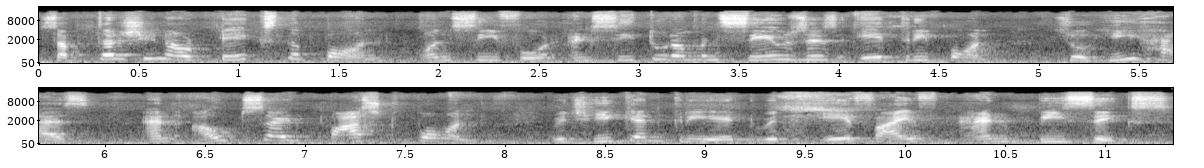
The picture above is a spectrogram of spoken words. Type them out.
Saptarshi now takes the pawn on c4 and Sethuraman saves his a3 pawn. So he has an outside passed pawn which he can create with a5 and b6.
